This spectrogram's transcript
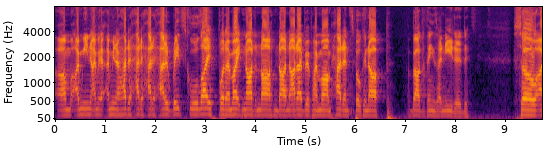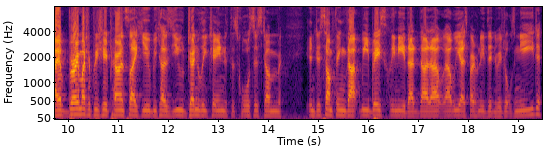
um, I mean, I mean, I mean, I had a, had had had a great school life, but I might not not not not have if my mom hadn't spoken up about the things I needed. So I very much appreciate parents like you because you genuinely changed the school system into something that we basically need that that, that, that we as special needs individuals need.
